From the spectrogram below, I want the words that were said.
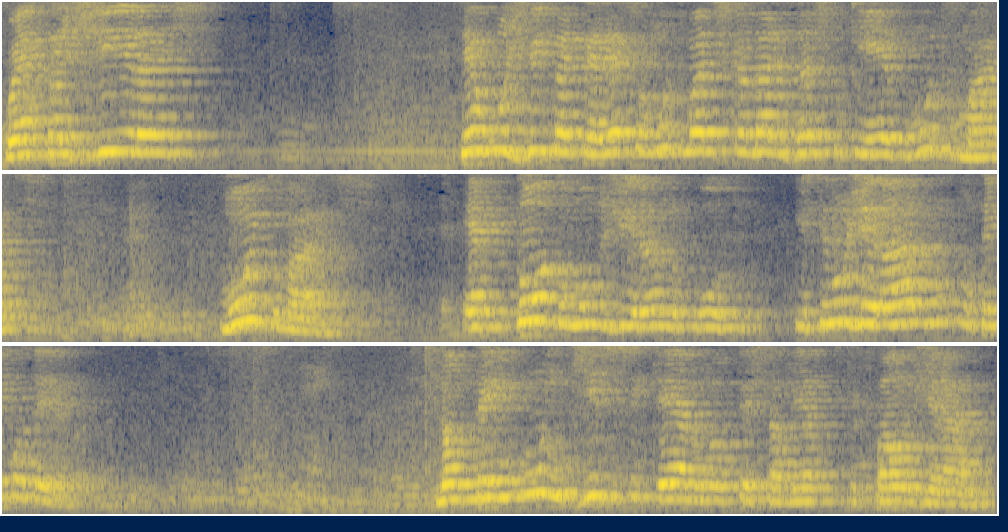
com essas giras. Tem alguns vídeos na internet que são muito mais escandalizantes do que esse, muito mais. Muito mais. É todo mundo girando no culto. E se não girar, não, tem poder. Não tem um indício sequer no Novo Testamento que Paulo girava.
